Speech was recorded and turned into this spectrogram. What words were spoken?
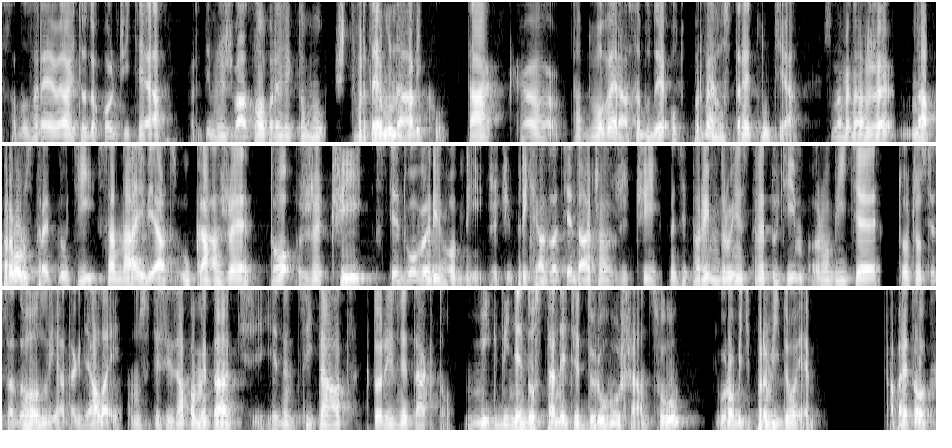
samozrejme aj to dokončíte a predtým, než Václav prejde k tomu štvrtému návyku, tak e, tá dôvera sa bude od prvého stretnutia. Znamená, že na prvom stretnutí sa najviac ukáže to, že či ste dôveryhodní, že či prichádzate na čas, že či medzi prvým a druhým stretnutím robíte to, čo ste sa dohodli a tak ďalej. A musíte si zapamätať jeden citát, ktorý znie takto. Nikdy nedostanete druhú šancu urobiť prvý dojem. A preto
